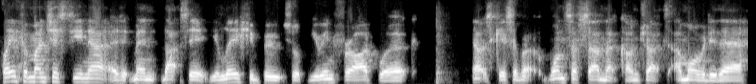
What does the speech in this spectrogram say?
Playing for Manchester United, it meant that's it. You lace your boots up. You're in for hard work. Now it's a case of once I've signed that contract, I'm already there.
